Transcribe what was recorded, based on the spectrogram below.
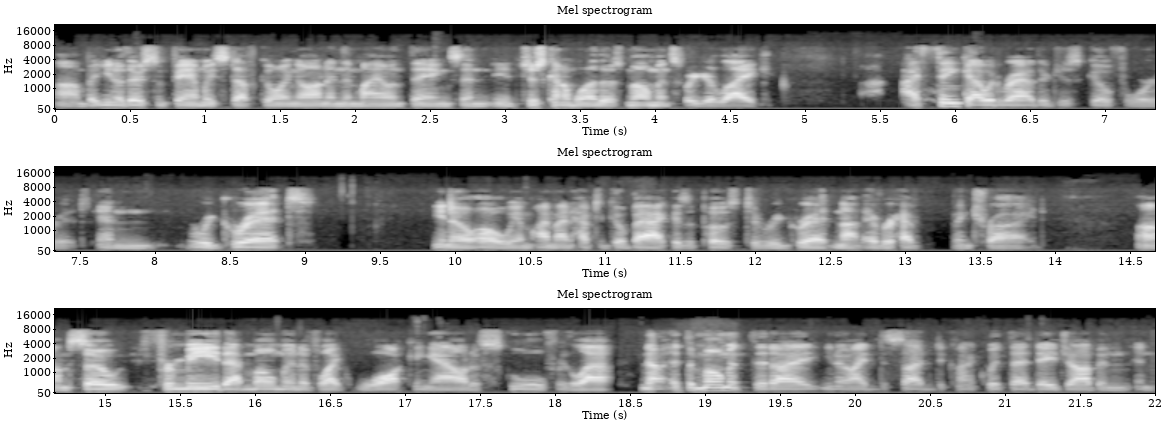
Um, but you know, there's some family stuff going on, and then my own things, and it's just kind of one of those moments where you're like, I think I would rather just go for it and regret, you know, oh, I might have to go back, as opposed to regret not ever having tried. Um, so for me, that moment of like walking out of school for the last now at the moment that I, you know, I decided to kind of quit that day job and, and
